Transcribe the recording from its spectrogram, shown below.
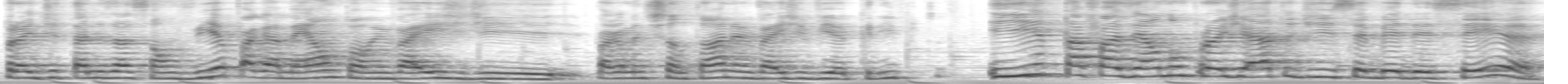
para digitalização via pagamento, ao invés de pagamento instantâneo, ao invés de via cripto, e está fazendo um projeto de CBDC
